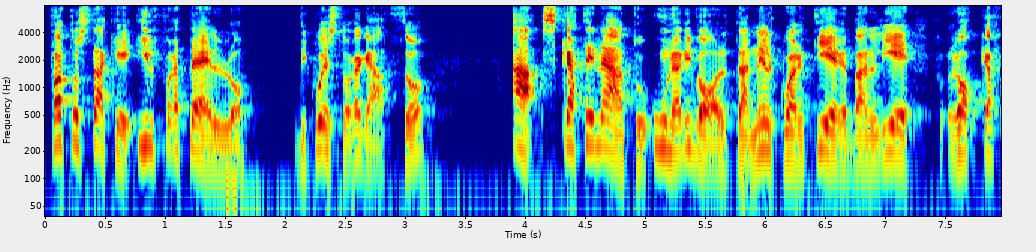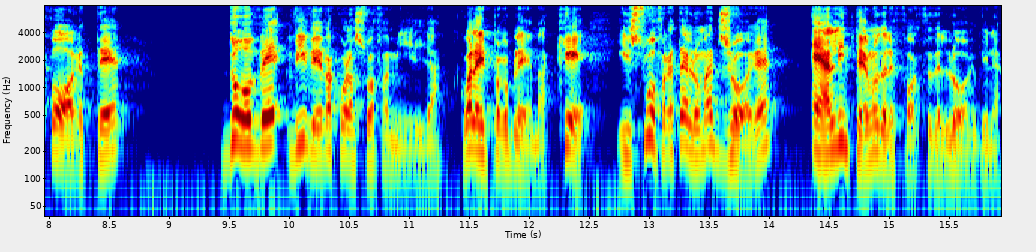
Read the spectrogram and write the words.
Fatto sta che il fratello di questo ragazzo ha scatenato una rivolta nel quartiere Banlieue Roccaforte dove viveva con la sua famiglia. Qual è il problema? Che il suo fratello maggiore è all'interno delle forze dell'ordine.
